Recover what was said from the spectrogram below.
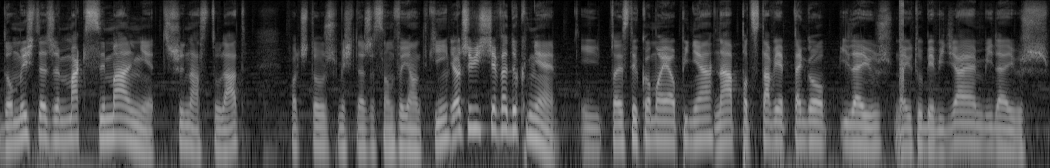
do myślę, że maksymalnie 13 lat. Choć to już myślę, że są wyjątki. I oczywiście według mnie, i to jest tylko moja opinia, na podstawie tego, ile już na YouTubie widziałem, ile już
